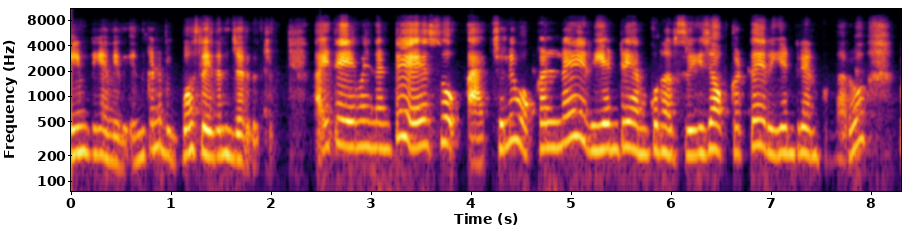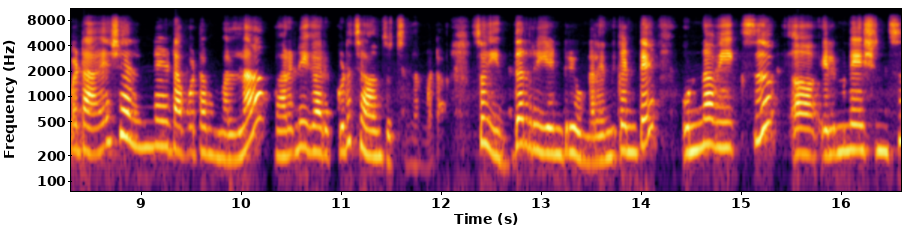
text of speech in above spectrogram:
ఏంటి అనేది. ఎందుకంటే బిగ్ బాస్లో ఏదైనా జరగచ్చు. అయితే ఏమైందంటే సో యాక్చువల్లీ ఒకళ్ళనే రీఎంట్రీ అనుకున్నారు. శ్రీజ ఒక్కటే రీఎంట్రీ అనుకున్నారు. బట్ ఆయేష ఎలిమినేట్ అవ్వటం వల్ల భరణి గారికి కూడా ఛాన్స్ వచ్చిందనమాట సో ఇద్దరు రీఎంట్రీ ఉండాలి. ఎందుకంటే ఉన్న వీక్స్ ఎలిమినేషన్స్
